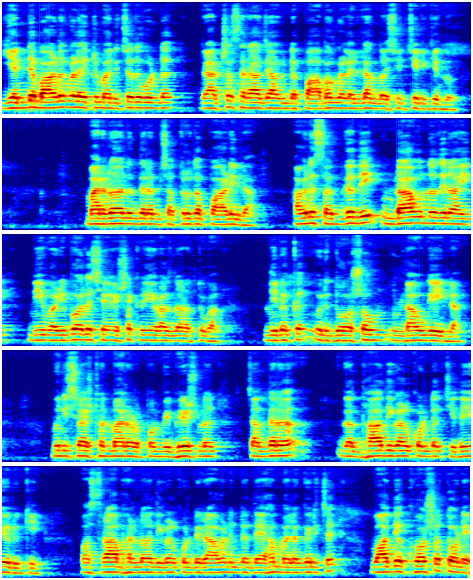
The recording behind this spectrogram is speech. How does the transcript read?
എന്റെ ബാണങ്ങളേറ്റു മരിച്ചതുകൊണ്ട് രാക്ഷസ രാജാവിന്റെ പാപങ്ങളെല്ലാം നശിച്ചിരിക്കുന്നു. മരണാനന്തരം ശത്രുത പാടില്ല. അവന് സദ്ഗതി ഉണ്ടാവുന്നതിനായി നീ വഴിപോലെ ശേഷക്രിയകൾ നടത്തുക. നിനക്ക് ഒരു ദോഷവും ഉണ്ടാവുകയില്ല. മുനിശ്രേഷ്ഠന്മാരോടൊപ്പം വിഭീഷണൻ ചന്ദന ഗന്ധാദികൾ കൊണ്ട് ചിതയൊരുക്കി. വസ്ത്രാഭരണാദികൾ കൊണ്ട് രാവണന്റെ ദേഹം അലങ്കരിച്ച് വാദ്യഘോഷത്തോടെ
